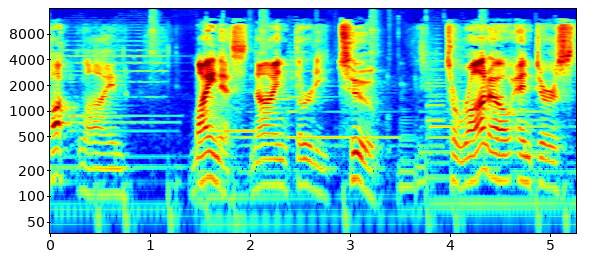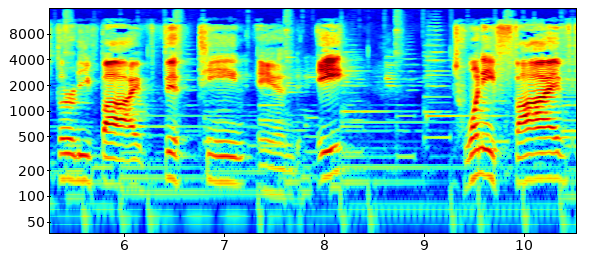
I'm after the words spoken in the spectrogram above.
puck line. minus 932. Toronto enters 35, 15, and 8, 25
